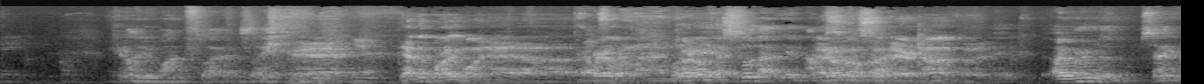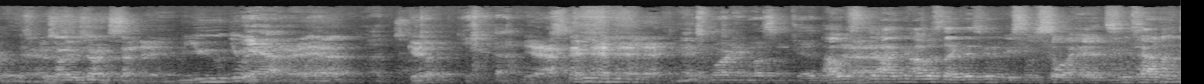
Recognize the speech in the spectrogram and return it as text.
And can only do one flow. I was like, Yeah. Yeah. They had the barley one at uh, Pearl Pearl. Fort I don't oh, know yeah, I if saw that. Yeah, I don't know if it's still there or not, but I remember them saying it was. yeah, it was on, it was on Sunday. You you went Yeah, down, right? Yeah. It's good. Yeah. Yeah. Next morning wasn't good. I was, Yeah. I, I was like, there's gonna be some sore heads in town.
